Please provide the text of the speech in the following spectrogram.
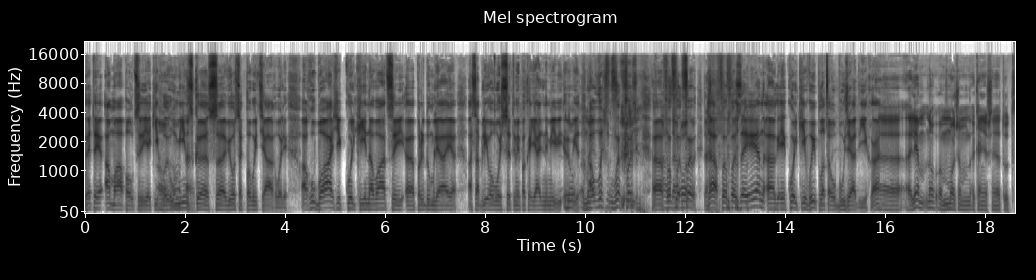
гэтыя амапаўцы якіх вы у ну, мінска так. з вёсак павыцягвалі а губазік колькі інавацый прыдумляе асабліва вось с этими пакаяльнымі ФЗН колькі выплатаў будзе ад іх але ну можем конечно тут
